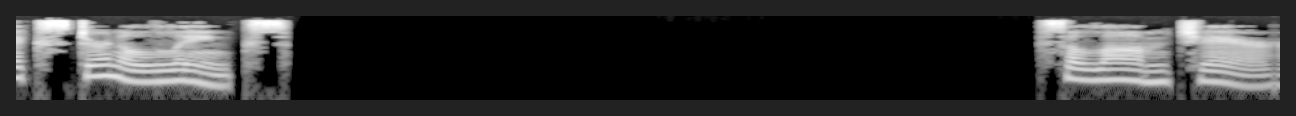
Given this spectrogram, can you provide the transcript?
External links Salam Chair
